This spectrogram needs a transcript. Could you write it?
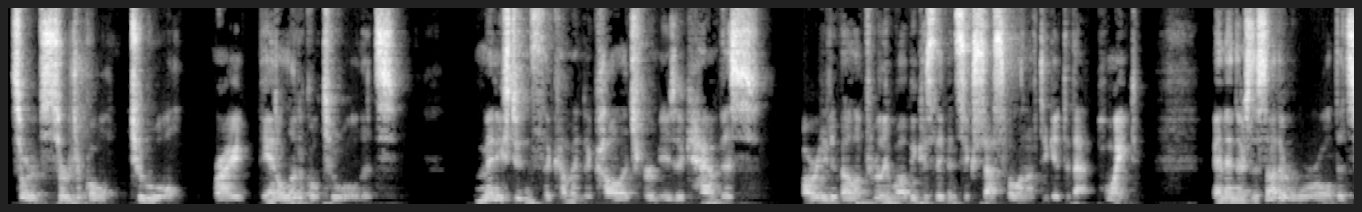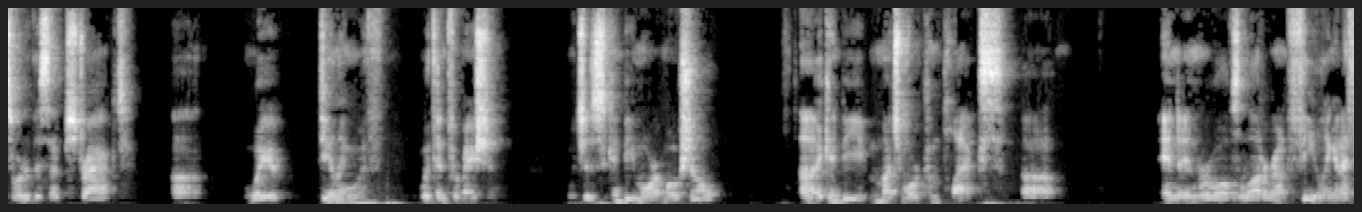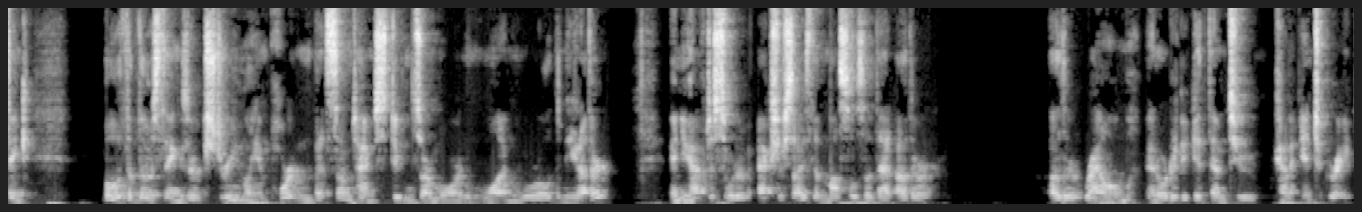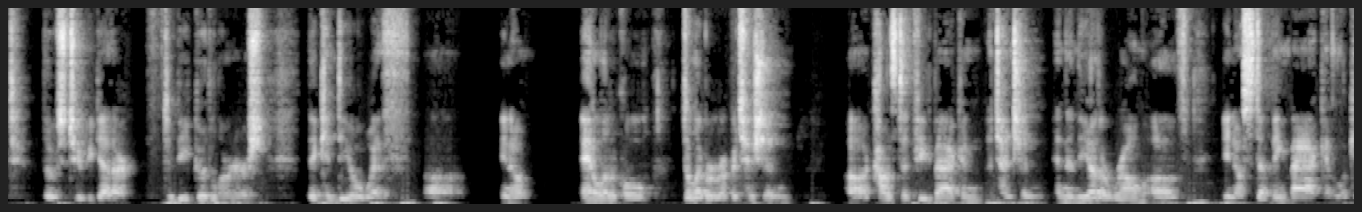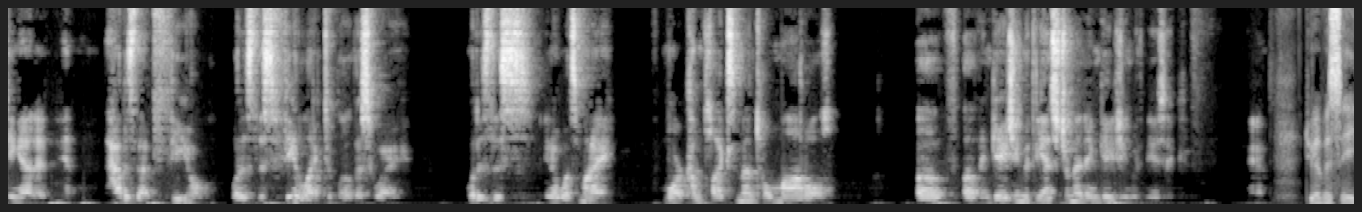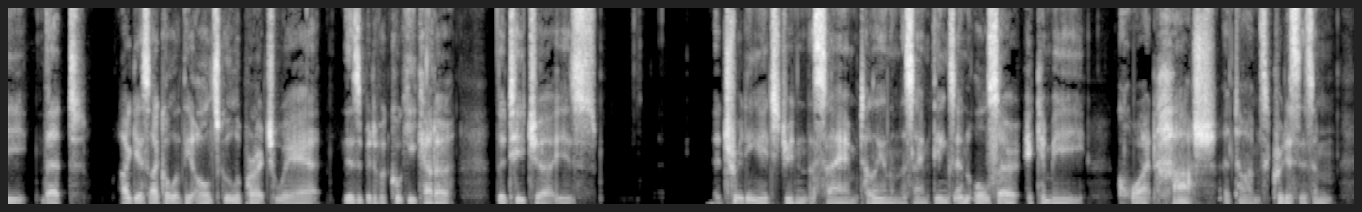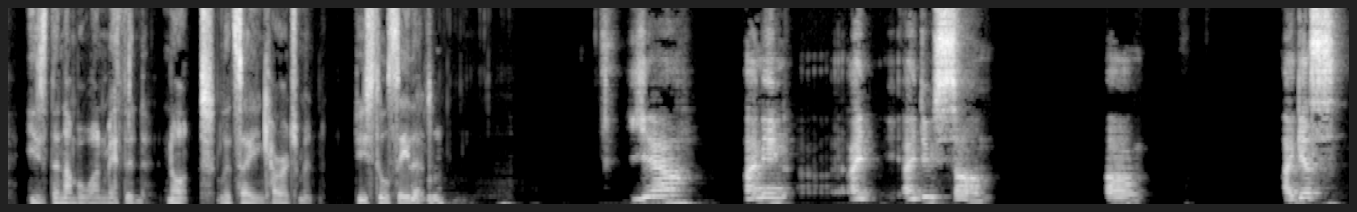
sort of surgical tool, right? The analytical tool that's many students that come into college for music have this already developed really well because they've been successful enough to get to that point. And then there's this other world that's sort of this abstract uh, way of dealing with with information which is can be more emotional. Uh, it can be much more complex uh, and, and revolves a lot around feeling. And I think both of those things are extremely important, but sometimes students are more in one world than the other. And you have to sort of exercise the muscles of that other other realm in order to get them to kind of integrate those two together to be good learners that can deal with uh, you know analytical deliberate repetition uh, constant feedback and attention, and then the other realm of you know stepping back and looking at it and how does that feel? What does this feel like to blow this way? What is this? You know, what's my more complex mental model of of engaging with the instrument, engaging with music? Yeah. Do you ever see that? I guess I call it the old school approach, where there's a bit of a cookie cutter. The teacher is treating each student the same, telling them the same things, and also it can be quite harsh at times. Criticism is the number one method, not, let's say, encouragement. Do you still see that? Mm-hmm. Yeah. I mean, I, I do some. Um, I guess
